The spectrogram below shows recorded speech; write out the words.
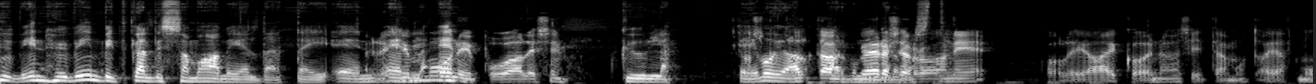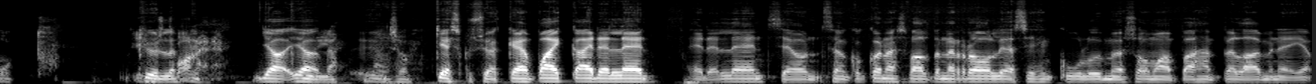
Hyvin, hyvin pitkälti samaa mieltä, että ei, en, en, monipuolisin. En, kyllä, ei voi argumentoida oli aikoinaan sitä, mutta ajat muuttuu. Kyllä. Ja, ja Kyllä, keskushyökkäjän paikka edelleen, edelleen. Se, on, se on kokonaisvaltainen rooli ja siihen kuuluu myös omaan päähän pelaaminen. Ja,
